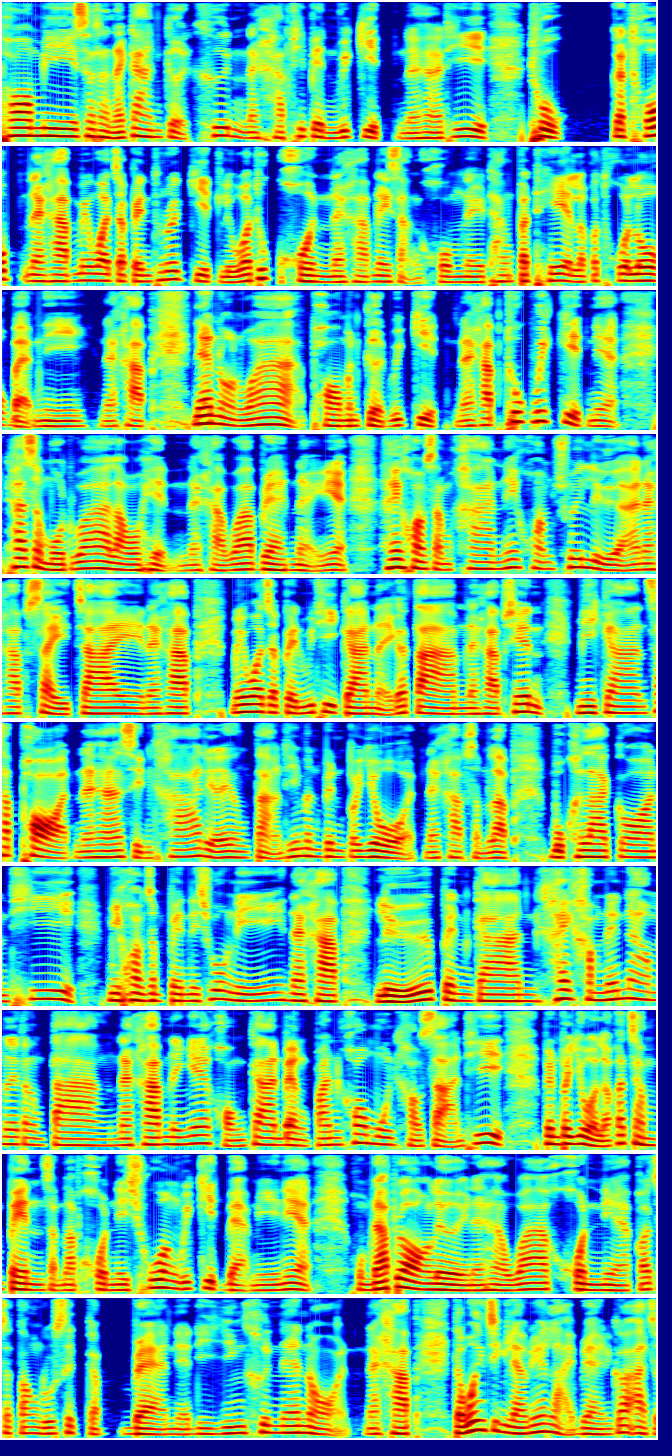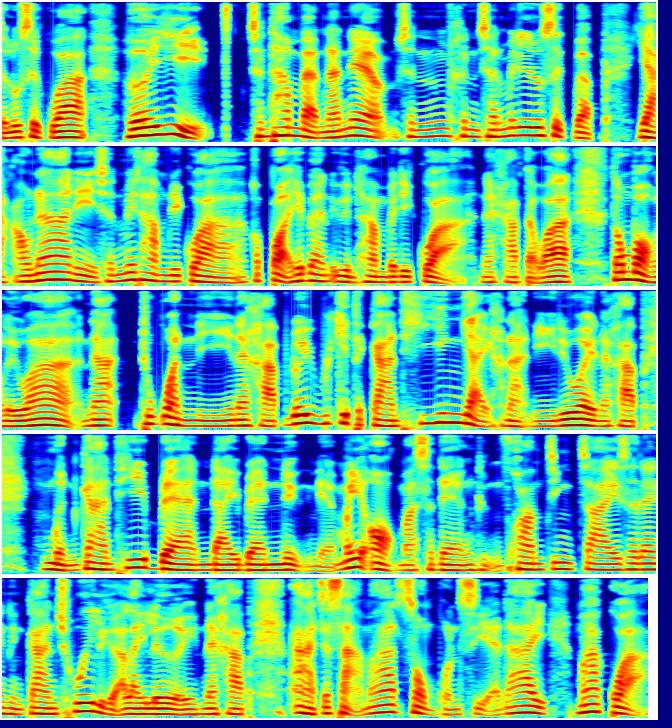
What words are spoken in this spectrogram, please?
พอมีสถานการณ์เกิดขึ้นนะครับที่เป็นวิกฤตนะฮะที่ถูก กระทบนะครับ ไม่ว่าจะเป็นธุรกิจหรือว่าทุกคนนะครับในสังคมในทั้งประเทศแล้วก็ทั่วโลกแบบนี้นะครับ แน่นอนว่าพอมันเกิดวิกฤตนะครับ ทุกวิกฤตเนี่ยถ้าสมมติว่าเราเห็นนะครับว่าแบรนด์ไหนเนี่ยให้ความสำคัญให้ความช่วยเหลือนะครับใส่ใจนะครับ ไม่ว่าจะเป็นวิธีการไหนก็ตามนะครับ เช่นมีการ support นะฮะสินค้าหรืออะไรต่างๆ ที่มันเป็นประโยชน์นะครับสำหรับบุคลากรที่มีความจำเป็นในช่วงนี้นะครับ หรือเป็นการให้คำแนะนำอะไรต่างๆนะครับในแง่ของการแบ่งปันข้อมูลข่าวสารที่เป็นประโยชน์แล้วก็จำเป็นสำหรับคนในช่วงวิกฤตแบบนี้เนี่ยผมรับรองเลยนะฮะว่าคนเนี่ยก็จะต้องรู้สึกกับแบรนด์เนี่ยดียิ่งขึ้นแน่นอนนะครับแต่ว่าจริงๆแล้วเนี่ยหลายแบรนด์ก็อาจจะรู้สึกว่าเฮ้ย ฉันทำแบบนั้นเนี่ยฉันฉันไม่ได้รู้สึกแบบอยากเอาหน้านี่ ฉันไม่ทำดีกว่า ก็ปล่อยให้แบรนด์อื่นทำไปดีกว่านะครับ แต่ว่าต้องบอกเลยว่าณนะทุกวันนี้นะครับ ด้วยวิกฤตการณ์ที่ยิ่งใหญ่ขนาดนี้ด้วยนะครับ เหมือนการที่แบรนด์ใดแบรนด์หนึ่งเนี่ยไม่ออกมาแสดงถึงความจริงใจ แสดงถึงการช่วยเหลืออะไรเลยนะครับ อาจจะสามารถส่งผลเสียได้มากกว่า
